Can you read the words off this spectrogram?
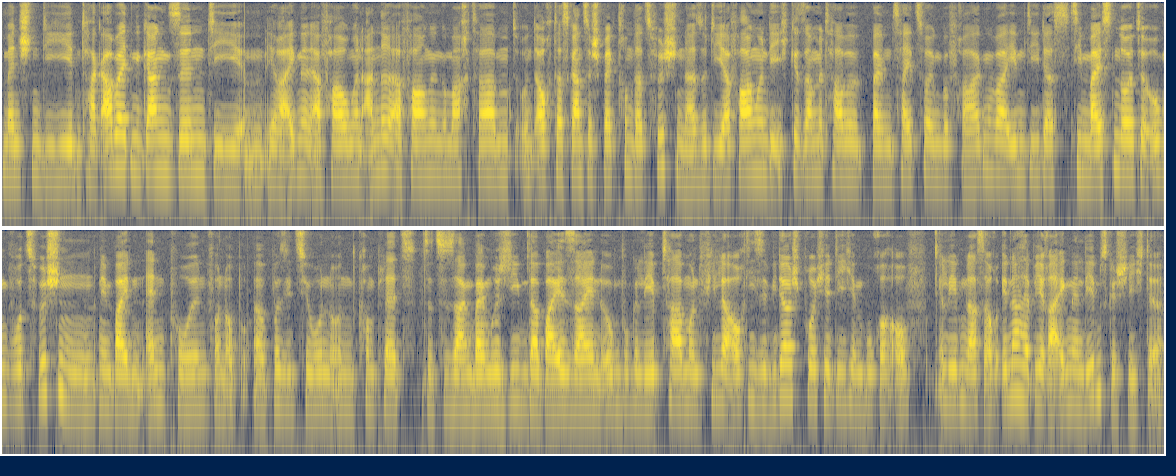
Menschen, die jeden Tag arbeiten gegangen sind, die ähm, ihre eigenen Erfahrungen, andere Erfahrungen gemacht haben und auch das ganze Spektrum dazwischen. Also die Erfahrungen, die ich gesammelt habe beim Zeitzeugenbefragen, war eben die, dass die meisten Leute irgendwo zwischen den beiden Endpolen von Opp Opposition und komplett sozusagen beim Regime dabei sein irgendwo gelebt haben und viele auch diese Widersprüche, die ich im Buch auch aufleben lasse, auch innerhalb ihrer eigenen Lebensgeschichte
